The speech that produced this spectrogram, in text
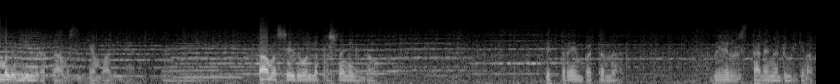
നമ്മൾ ഇനി ഇവിടെ താമസിക്കാൻ പാടില്ല. താമസിച്ച ഇതുപോലുള്ള പ്രശ്നങ്ങളുണ്ടാവും എത്രയും പെട്ടെന്ന് വേറൊരു സ്ഥലം കണ്ടുപിടിക്കണം.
